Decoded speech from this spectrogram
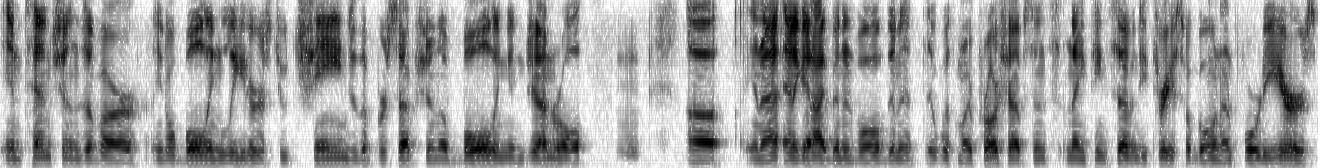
intentions of our you know bowling leaders to change the perception of bowling in general. Mm-hmm. Uh, and I, and again, I've been involved in it with my pro shop since 1973, so going on 40 years.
